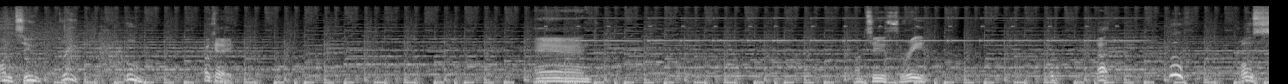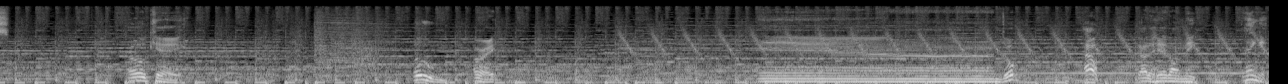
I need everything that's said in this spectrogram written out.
One, two, three. Ooh. Okay. And two, three. Ah. Woo. Close. Okay. Boom. All right. And oh, ow! Got a hit on me. Dang it.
